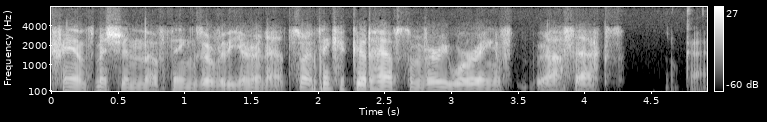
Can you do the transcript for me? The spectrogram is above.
transmission of things over the internet. So I think it could have some very worrying effects. Okay.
